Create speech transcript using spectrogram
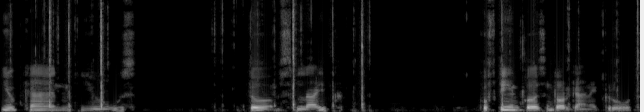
You can use terms like 15% organic growth.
